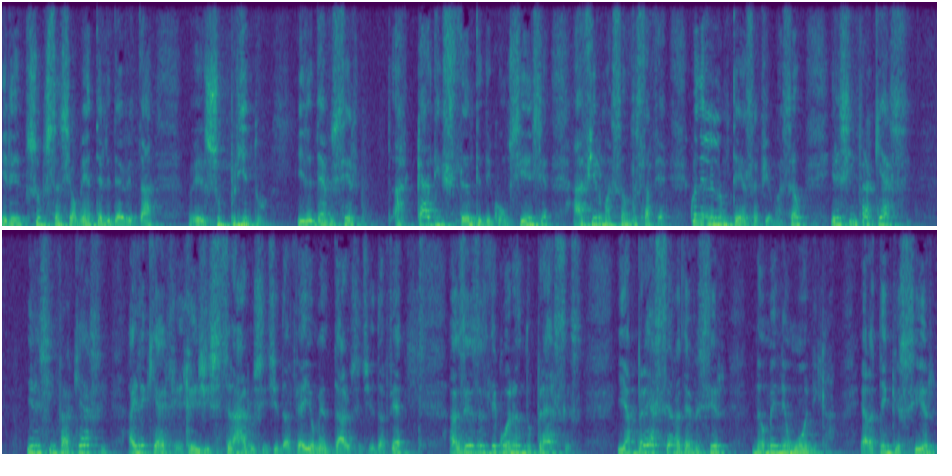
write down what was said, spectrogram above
Ele, substancialmente, ele deve estar veja, suprido, ele deve ser a cada instante de consciência a afirmação dessa fé. Quando ele não tem essa afirmação, ele se enfraquece. Ele se enfraquece, aí ele quer registrar o sentido da fé e aumentar o sentido da fé, às vezes decorando preces. E a prece ela deve ser não mnemônica, ela tem que ser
